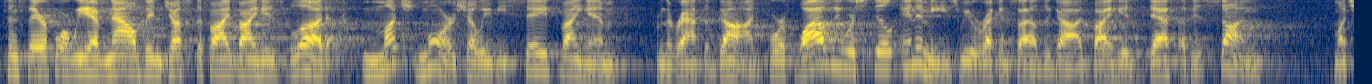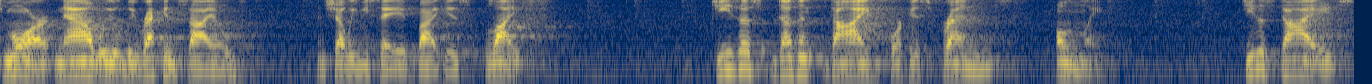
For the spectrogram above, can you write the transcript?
Since therefore we have now been justified by his blood, much more shall we be saved by him from the wrath of God. For if while we were still enemies we were reconciled to God by his death of his Son, much more now we will be reconciled and shall we be saved by his life. Jesus doesn't die for his friends only. Jesus dies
